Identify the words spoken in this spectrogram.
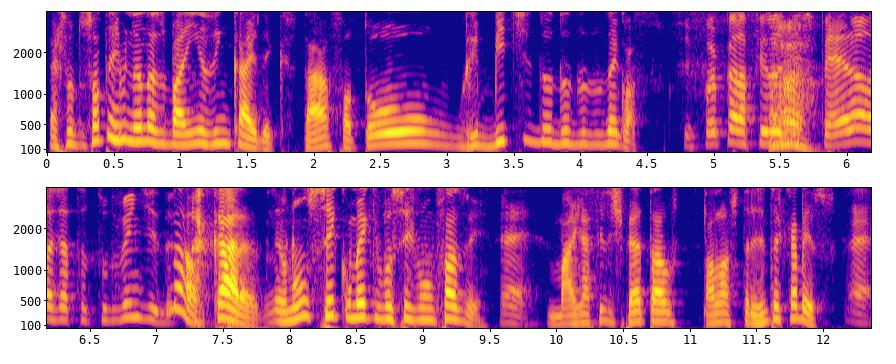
Elas estão só terminando as bainhas em Kydex, tá? Faltou o rebite do, do, do negócio. Se for pela fila de espera, ela já tá tudo vendida. Não, cara, eu não sei como é que vocês vão fazer. É, Mas a fila de espera tá, tá lá umas 300 cabeças. é.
